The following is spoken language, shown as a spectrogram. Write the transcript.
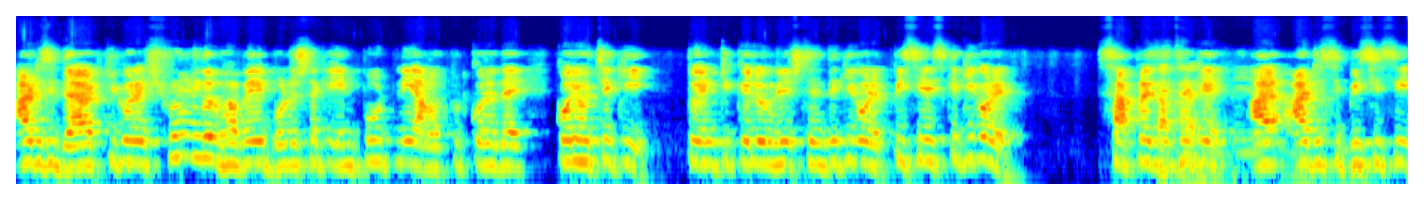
আরডিসি ডায়োড কি করে? সুন্দরভাবে ভোল্টেজটাকে ইনপুট নিয়ে আউটপুট করে দেয়। করে হচ্ছে কি? টোয়েন্টি কিলো রেজিস্ট্যান্স দিয়ে কি করে? পিসিএস কে কি করে? সাপ্লাই দিয়ে থাকে আর RTC VCC.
